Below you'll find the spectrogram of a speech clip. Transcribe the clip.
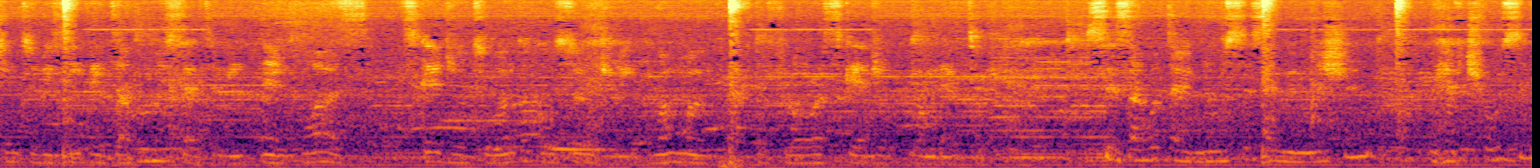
patient to receive a double mastectomy and was scheduled to undergo surgery one month after Flora's scheduled lumpectomy. Since our diagnosis and remission, we have chosen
